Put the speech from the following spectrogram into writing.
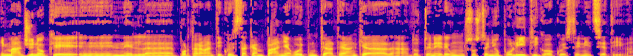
Immagino che eh, nel portare avanti questa campagna voi puntiate anche a, ad ottenere un sostegno politico a questa iniziativa.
